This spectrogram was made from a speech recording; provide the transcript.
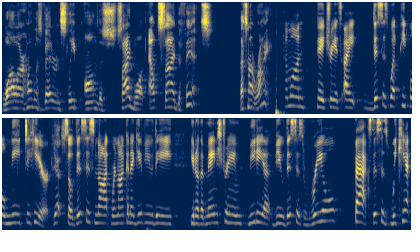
while our homeless veterans sleep on the sidewalk outside the fence. That's not right. Come on, patriots. I this is what people need to hear. Yes. So this is not we're not going to give you the, you know, the mainstream media view. This is real facts. This is we can't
